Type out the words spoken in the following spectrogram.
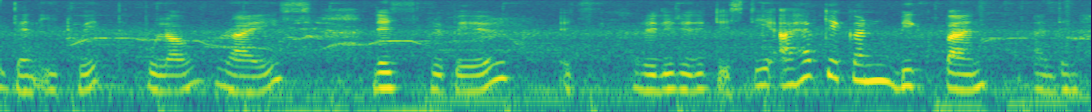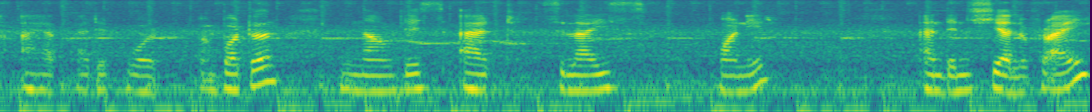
you can eat with pulao, rice. Let's prepare. It's really really tasty. I have taken big pan and then I have added butter. Now let's add sliced paneer and then shallow fry.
